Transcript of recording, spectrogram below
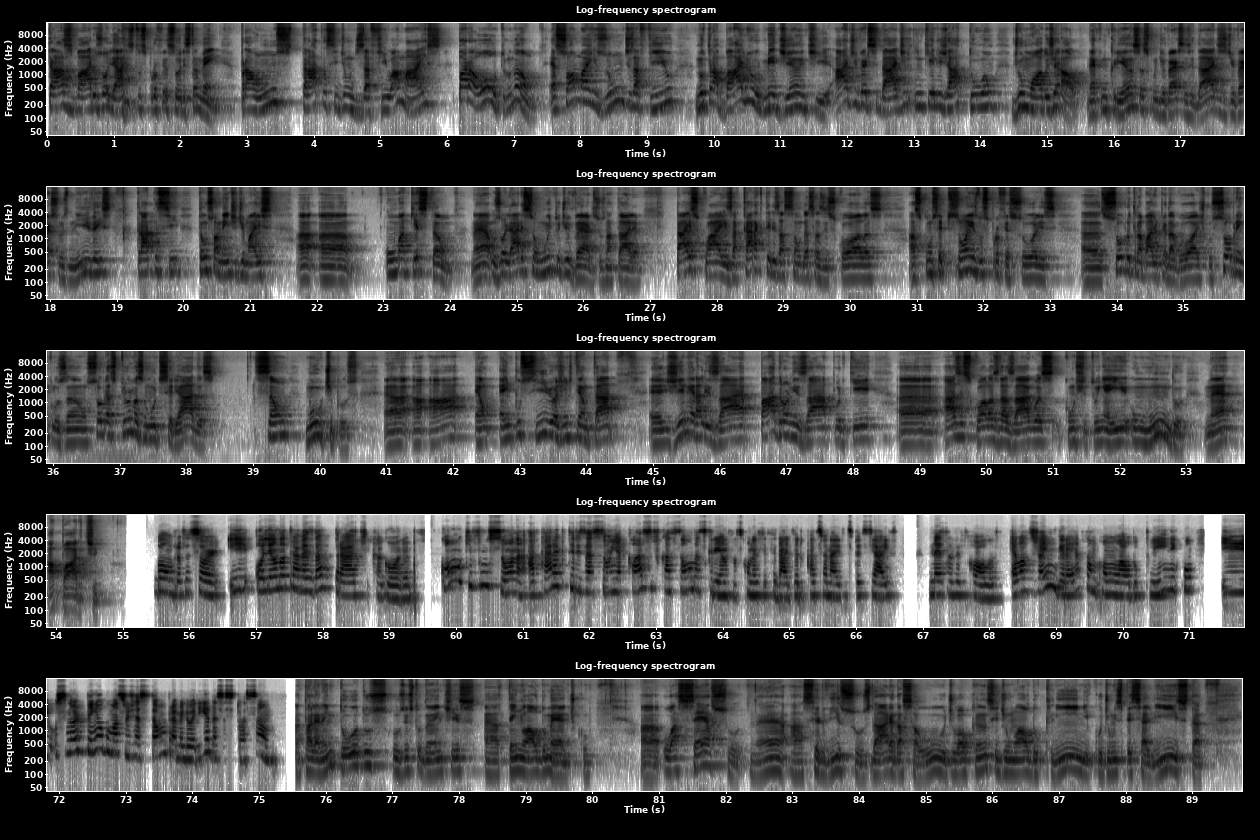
traz vários olhares dos professores também. Para uns, trata-se de um desafio a mais, para outro, não. É só mais um desafio no trabalho mediante a diversidade em que eles já atuam de um modo geral, né? com crianças com diversas idades, diversos níveis. Trata-se tão somente de mais uh, uh, uma questão. Né? Os olhares são muito diversos, Natália tais quais a caracterização dessas escolas, as concepções dos professores uh, sobre o trabalho pedagógico, sobre a inclusão, sobre as turmas multisseriadas são múltiplos. Uh, é, é, impossível a gente tentar é, generalizar, padronizar, porque uh, as escolas das águas constituem aí um mundo né, à parte. Bom, professor, e olhando através da prática agora, como que funciona a caracterização e a classificação das crianças com necessidades educacionais especiais nessas escolas? Elas já ingressam com laudo clínico e o senhor tem alguma sugestão para melhoria dessa situação? Natália, nem todos os estudantes uh, têm laudo médico. Uh, o acesso né, a serviços da área da saúde, o alcance de um laudo clínico, de um especialista,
